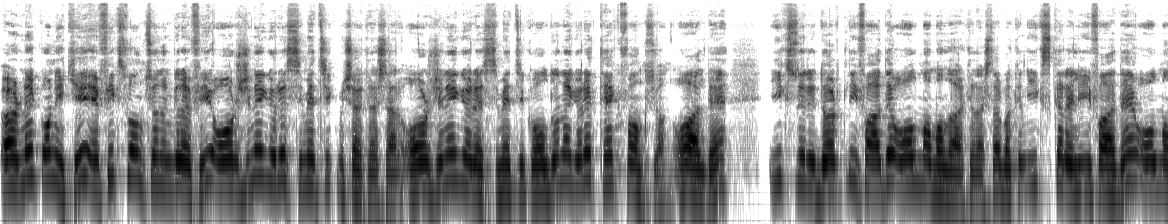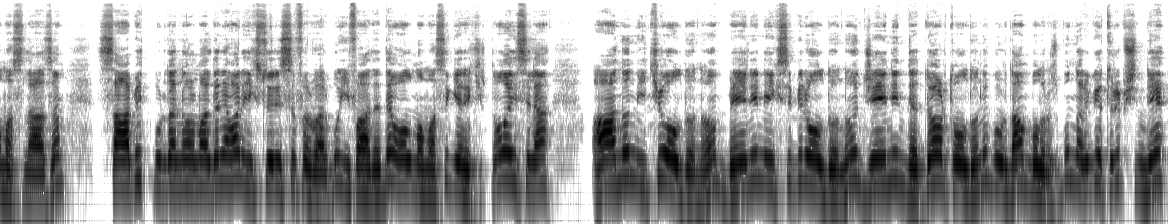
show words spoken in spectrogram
Örnek 12. fx fonksiyonun grafiği orijine göre simetrikmiş arkadaşlar. Orijine göre simetrik olduğuna göre tek fonksiyon. O halde x üzeri 4'lü ifade olmamalı arkadaşlar. Bakın x kareli ifade olmaması lazım. Sabit burada normalde ne var? x üzeri 0 var. Bu ifadede olmaması gerekir. Dolayısıyla a'nın 2 olduğunu, b'nin eksi 1 olduğunu, c'nin de 4 olduğunu buradan buluruz. Bunları götürüp şimdi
